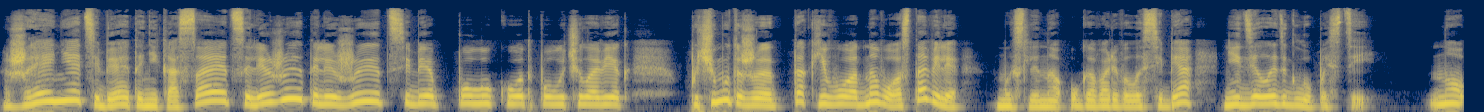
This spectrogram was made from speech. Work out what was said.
«Женя, тебя это не касается, лежит и лежит себе полукот-получеловек. Почему-то же так его одного оставили?» Мысленно уговаривала себя не делать глупостей. Но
